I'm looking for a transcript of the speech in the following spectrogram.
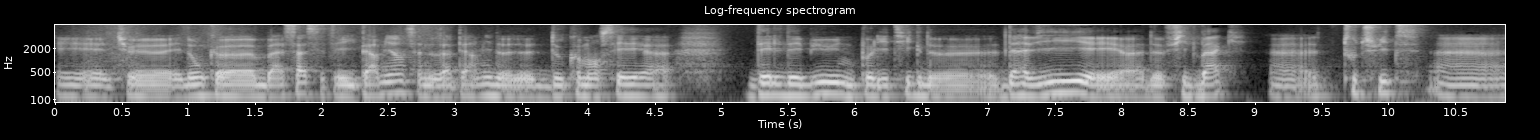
Et, tu, et donc bah, ça c'était hyper bien, ça nous a permis de, commencer dès le début une politique d'avis et de feedback euh, tout de suite. Euh,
